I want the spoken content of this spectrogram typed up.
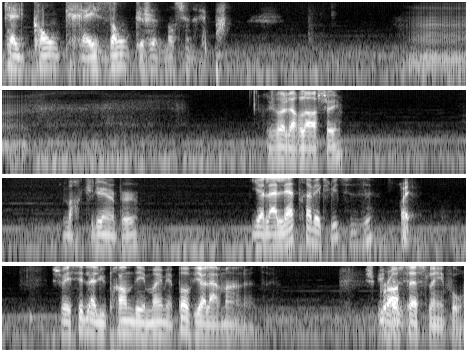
quelconque raison que je ne mentionnerai pas. Je vais le relâcher. Vais reculer un peu. Il y a la lettre avec lui, tu disais? Ouais. Je vais essayer de la lui prendre des mains, mais pas violemment. Là, je processe l'info.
